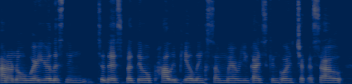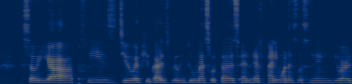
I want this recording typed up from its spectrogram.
I don't know where you're listening to this, but there will probably be a link somewhere where you guys can go and check us out. So yeah, please do if you guys really do mess with us, and if anyone is listening, you are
